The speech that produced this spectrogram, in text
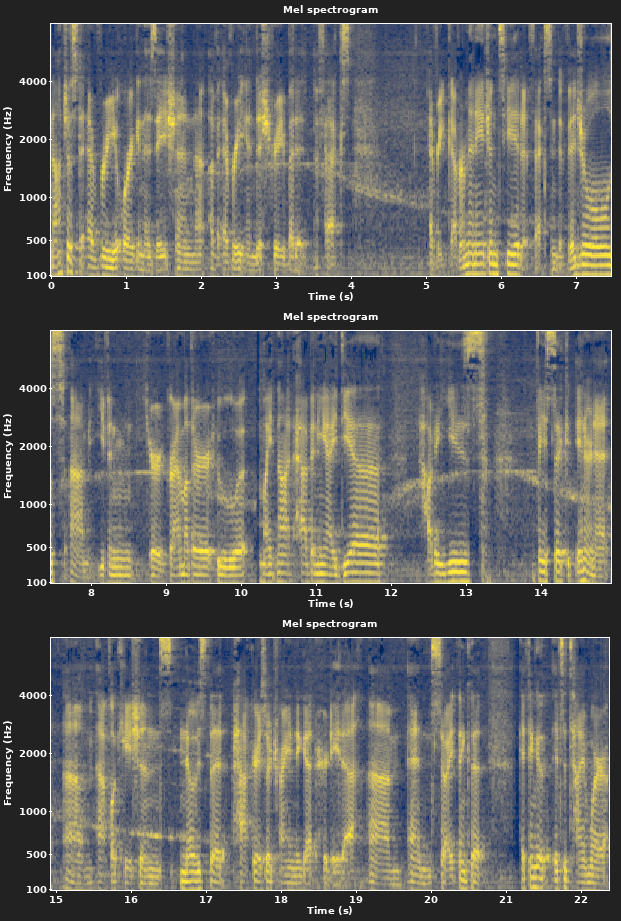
not just every organization of every industry, but it affects every government agency, it affects individuals, um, even your grandmother who might not have any idea how to use basic internet um, applitions knows that hackers are trying to get her data. Um, and so I think that I think it's a time where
